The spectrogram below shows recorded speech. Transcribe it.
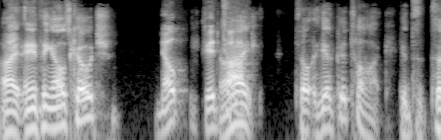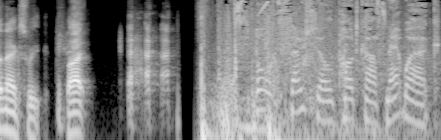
All right. Anything else, coach? Nope. Good talk. right. So yeah, good talk. Good to, till next week. Bye. Sports Social Podcast Network.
